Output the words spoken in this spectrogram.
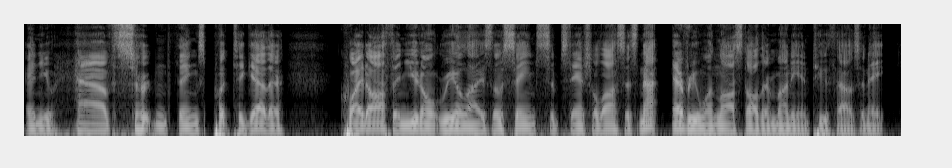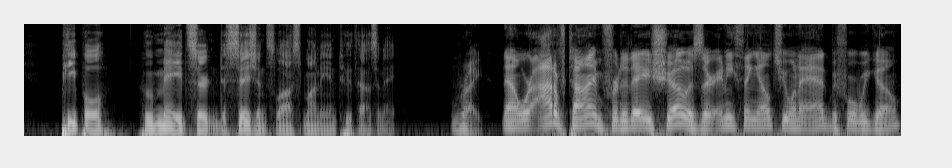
and you have certain things put together, quite often you don't realize those same substantial losses. Not everyone lost all their money in 2008. People who made certain decisions lost money in 2008. Right. Now we're out of time for today's show. Is there anything else you want to add before we go?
